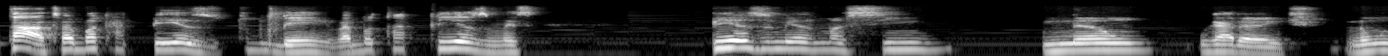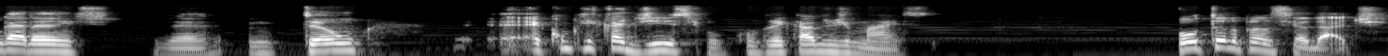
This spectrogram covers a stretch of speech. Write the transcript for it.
tá, tu vai botar peso, tudo bem, vai botar peso, mas peso mesmo assim não garante. Não garante. Né? Então é complicadíssimo, complicado demais. Voltando para ansiedade.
